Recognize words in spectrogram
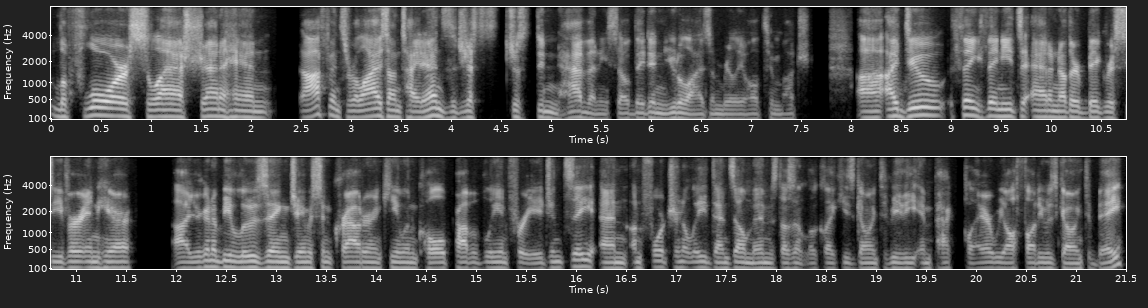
LaFleur slash Shanahan offense relies on tight ends that just just didn't have any, so they didn't utilize them really all too much. Uh, I do think they need to add another big receiver in here. Uh, you're going to be losing Jamison Crowder and Keelan Cole probably in free agency. And unfortunately, Denzel Mims doesn't look like he's going to be the impact player we all thought he was going to be.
